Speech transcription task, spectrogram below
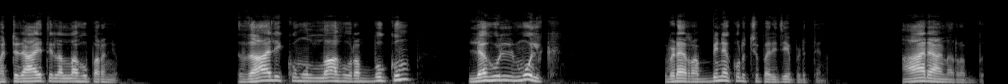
മറ്റൊരായത്തിൽ അള്ളാഹു പറഞ്ഞു ദാലിക്കുമുല്ലാഹു റബ്ബുക്കും ലഹുൽ മുൽക്ക്. ഇവിടെ റബ്ബിനെ കുറിച്ച് പരിചയപ്പെടുത്തണം. ആരാണ് റബ്ബ്?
